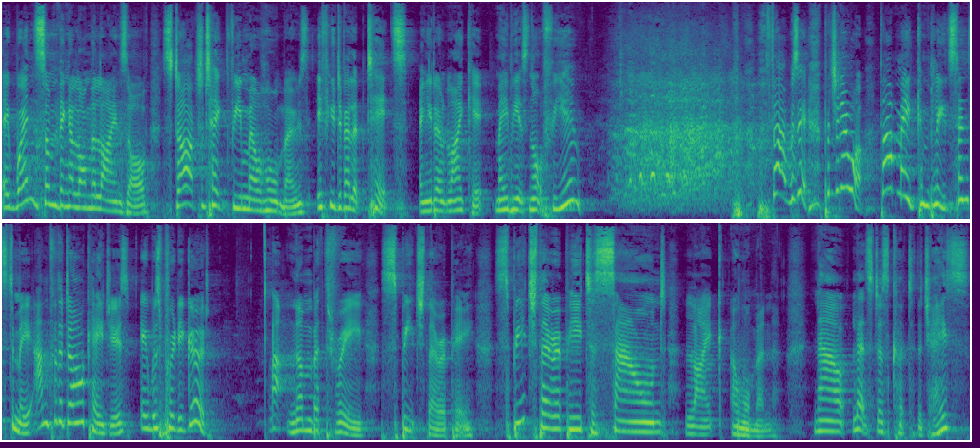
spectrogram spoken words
It went something along the lines of start to take female hormones. If you develop tits and you don't like it, maybe it's not for you. that was it. But you know what? That made complete sense to me. And for the Dark Ages, it was pretty good. At number three, speech therapy. Speech therapy to sound like a woman. Now, let's just cut to the chase.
